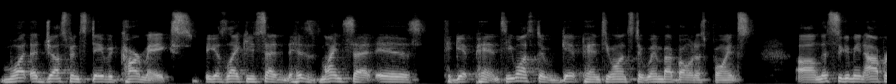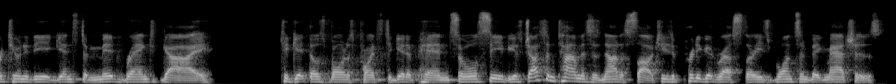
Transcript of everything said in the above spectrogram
what adjustments David Carr makes because, like you said, his mindset is to get pins. He wants to get pins. He wants to win by bonus points. Um, this is going to be an opportunity against a mid-ranked guy to get those bonus points to get a pin. So we'll see because Justin Thomas is not a slouch. He's a pretty good wrestler. He's won some big matches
